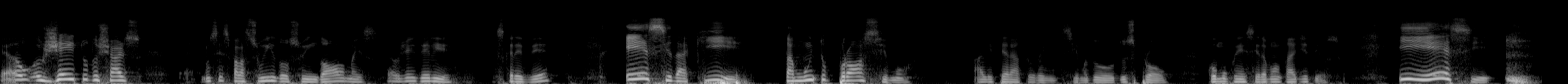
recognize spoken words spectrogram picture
é o, o jeito do Charles, não sei se fala Swindoll ou Swindoll, mas é o jeito dele escrever. Esse daqui está muito próximo à literatura ali de cima, do, dos Pro, como conhecer a vontade de Deus. E esse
